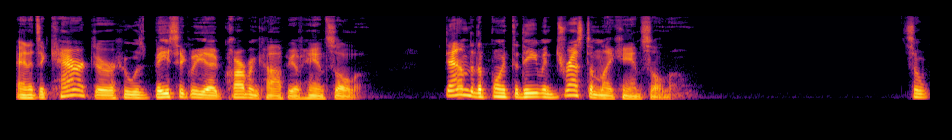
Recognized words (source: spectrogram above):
And it's a character who was basically a carbon copy of Han Solo. Down to the point that they even dressed him like Han Solo. So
